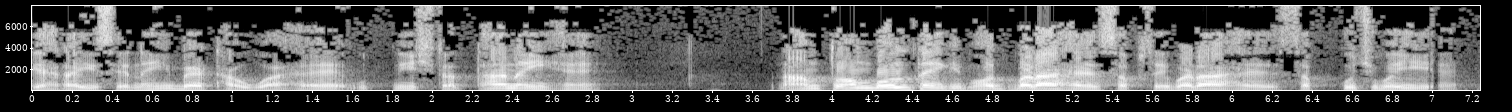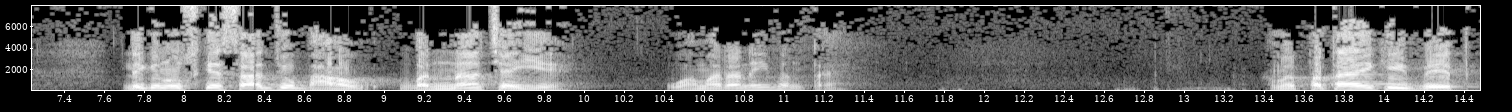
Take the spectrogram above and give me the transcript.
गहराई से नहीं बैठा हुआ है, उतनी श्रद्धा नहीं है। नाम तो हम बोलते हैं कि बहुत बड़ा है, सबसे बड़ा है, सब कुछ वही है। लेकिन उसके साथ जो भाव बनना चाहिए वो हमारा नहीं बनता है। हमें पता है कि वेद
